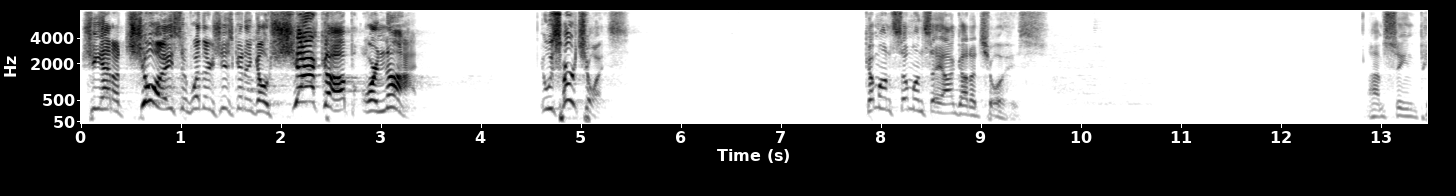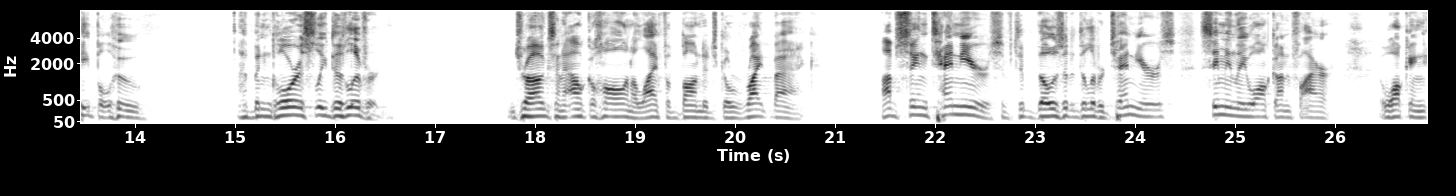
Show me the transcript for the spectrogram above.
She had a choice of whether she's going to go shack up or not. It was her choice. Come on, someone say, I got a choice. I've seen people who have been gloriously delivered drugs and alcohol and a life of bondage go right back. I've seen 10 years of those that have delivered 10 years seemingly walk on fire, walking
